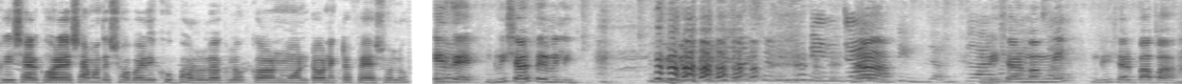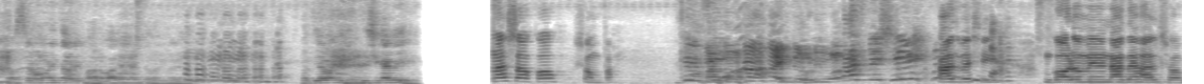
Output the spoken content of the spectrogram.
গ্রীষার ঘরে এসে আমাদের সবারই খুব ভালো লাগল কারণ মনটা অনেকটা ফ্রেশ হলো। এই যে গ্রীষার ফ্যামিলি না। গ্রীষার মাম্মি না সক সম্পা কাজ বেশি। গরমে নাজেহাল সব।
